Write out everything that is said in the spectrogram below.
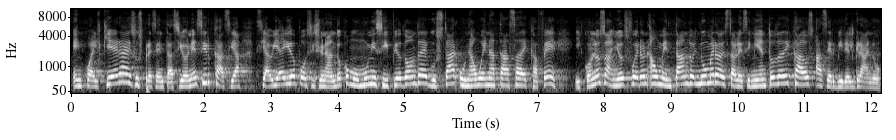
En cualquiera de sus presentaciones, Circasia se había ido posicionando como un municipio donde degustar una buena taza de café y con los años fueron aumentando el número de establecimientos dedicados a servir el grano.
